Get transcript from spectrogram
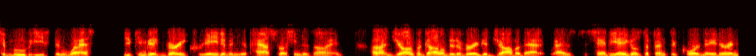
can move east and west, you can get very creative in your pass rushing design. Uh, John Pagano did a very good job of that as San Diego's defensive coordinator, and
